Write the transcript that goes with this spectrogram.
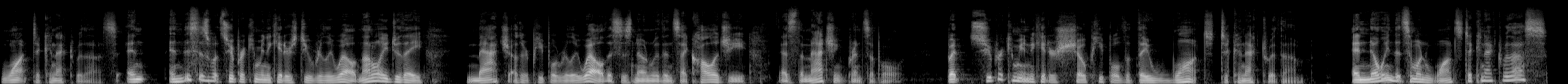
want to connect with us. And and this is what super communicators do really well. Not only do they match other people really well, this is known within psychology as the matching principle, but super communicators show people that they want to connect with them. And knowing that someone wants to connect with us,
